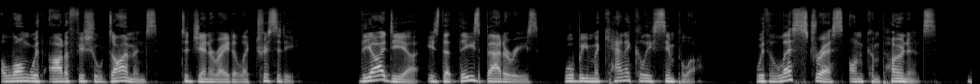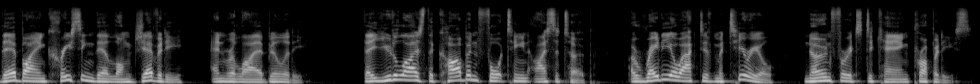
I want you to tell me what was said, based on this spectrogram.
along with artificial diamonds to generate electricity. The idea is that these batteries will be mechanically simpler, with less stress on components, thereby increasing their longevity and reliability. They utilize the carbon 14 isotope, a radioactive material known for its decaying properties.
